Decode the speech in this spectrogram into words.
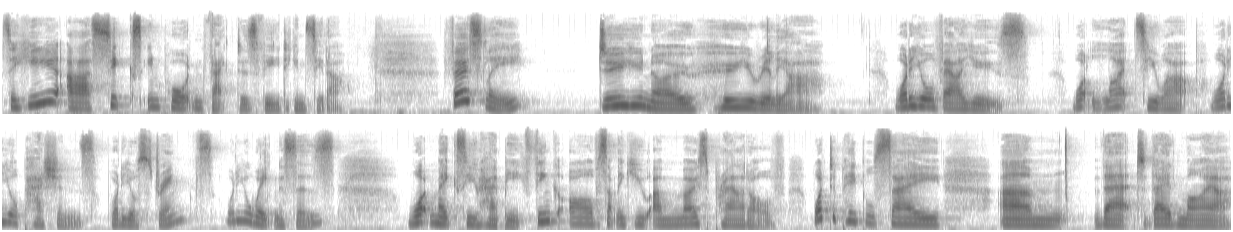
So, here are six important factors for you to consider. Firstly, do you know who you really are? What are your values? What lights you up? What are your passions? What are your strengths? What are your weaknesses? What makes you happy? Think of something you are most proud of. What do people say um, that they admire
